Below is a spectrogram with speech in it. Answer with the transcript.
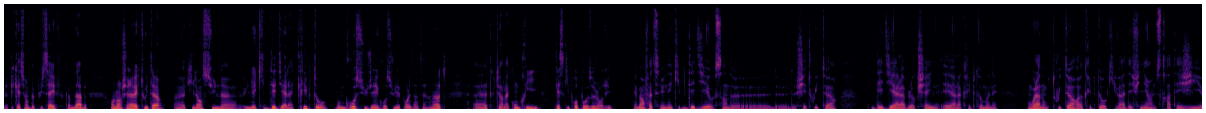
l'application un peu plus safe, comme d'hab. On enchaîne avec Twitter, euh, qui lance euh, une, équipe dédiée à la crypto. Donc gros sujet, gros sujet pour les internautes. Twitter l'a compris. Qu'est-ce qu'il propose aujourd'hui? Eh ben, En fait, c'est une équipe dédiée au sein de, de, chez Twitter, dédiée à la blockchain et à la crypto-monnaie. Voilà, donc Twitter Crypto qui va définir une stratégie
